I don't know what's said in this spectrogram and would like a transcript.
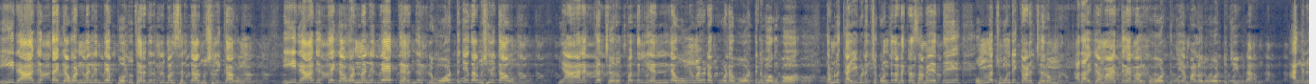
ഈ രാജ്യത്തെ ഗവൺമെന്റിന്റെ പൊതു തെരഞ്ഞെടുപ്പിൽ മത്സരിച്ചാൽ മുഷരിക്കാകും. ഈ രാജ്യത്തെ ഗവൺമെന്റിന്റെ തെരഞ്ഞെടുപ്പിൽ വോട്ട് ചെയ്താൽ മുഷരിക്കാവും ഞാനൊക്കെ ചെറുപ്പത്തിൽ എന്റെ ഉമ്മയുടെ കൂടെ വോട്ടിന് പോകുമ്പോൾ നമ്മൾ കൈപിടിച്ച് കൊണ്ടു നടക്കുന്ന സമയത്ത് ഉമ്മ ചൂണ്ടിക്കാണിച്ചതും അതായത് ജമാഅത്തുകാരൻ അവർക്ക് വോട്ട് ചെയ്യാൻ പാടില്ല ഒരു വോട്ട് ചെയ്യൂല. അങ്ങനെ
